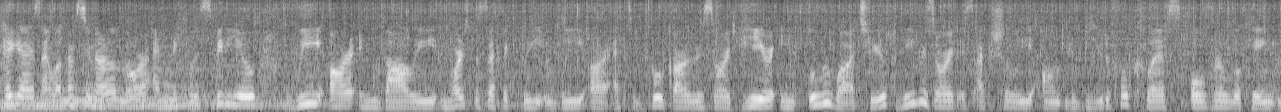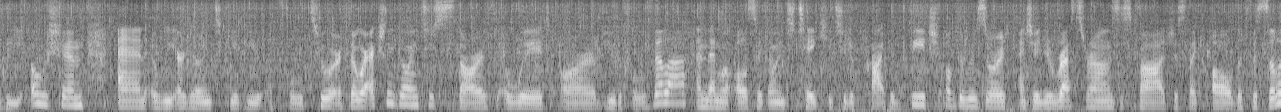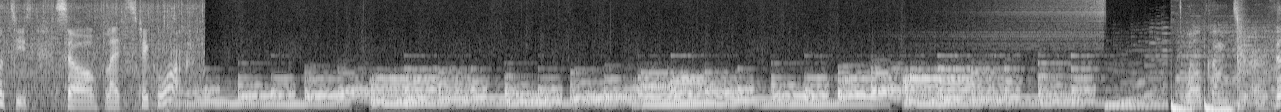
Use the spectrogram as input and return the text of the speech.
Hey guys and welcome to another Laura and Nicolas video. We are in Bali, more specifically we are at the Bulgari Resort here in Uluwatu. The resort is actually on the beautiful cliffs overlooking the ocean and we are going to give you a full tour. So we're actually going to start with our beautiful villa and then we're also going to take you to the private beach of the resort and show you the restaurants, the spa, just like all the facilities. So let's take a walk.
